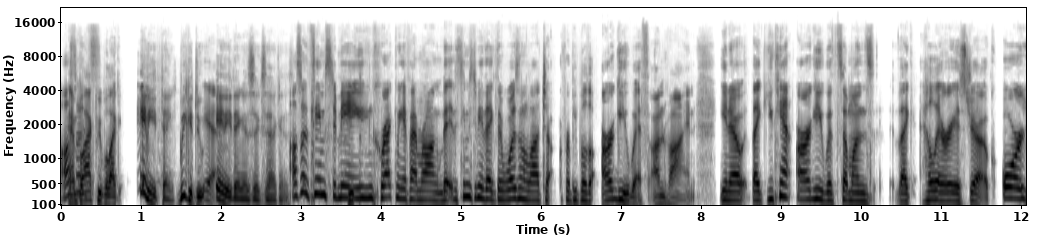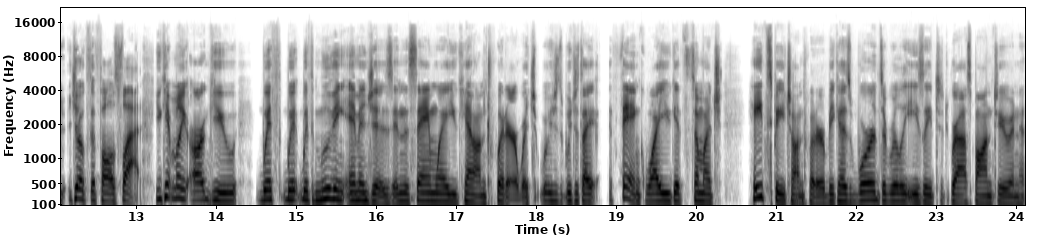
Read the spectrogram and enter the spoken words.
Also, and black people like anything. We could do Yeah. anything in six seconds. Also, it seems to me, and you can correct me if I'm wrong, but it seems to me like there wasn't a lot to, for people to argue with on Vine. You know, like you can't argue with someone's like hilarious joke or joke that falls flat. You can't really argue with, with with moving images in the same way you can on Twitter, which which is which is I think why you get so much hate speech on Twitter because words are really easy to grasp onto and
